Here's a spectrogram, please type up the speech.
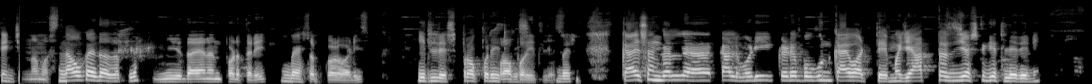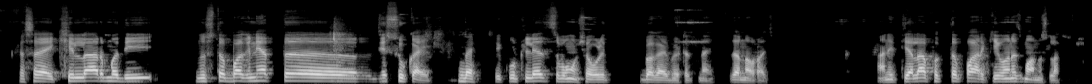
त्यांचे नमस्ते नाव काय दादा आपलं? मी दयानंद पडतरे बर. सबकळवाडी इथलेच प्रॉपर प्रॉपर इथले बर. काय सांगाल कालवडीकडे बघून काय वाटतंय? म्हणजे आत्ताच जस्ट घेतले त्यांनी. कसं आहे खिल्लारमध्ये नुसतं बघण्यात अं, जे सुख आहे बर. ते कुठल्याच वंशावळीत बघायला भेटत नाही जनावराच्या आणि त्याला फक्त पारखीवानच माणूस लागतो.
